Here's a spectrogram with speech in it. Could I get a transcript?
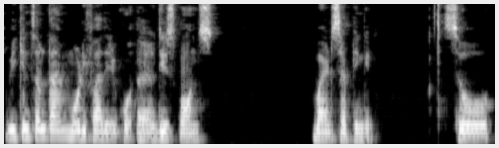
we can sometimes modify the, uh, the response by intercepting it. So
